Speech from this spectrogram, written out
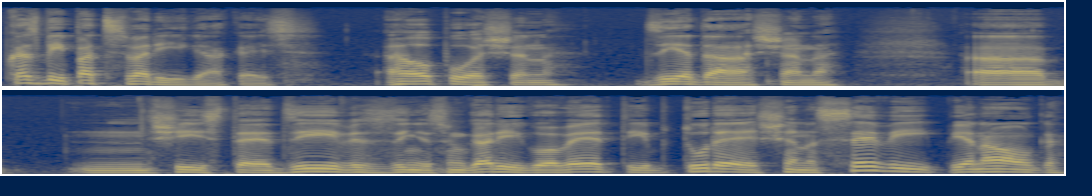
kas bija pats svarīgākais? Elpošana, dziedāšana šīs dzīves ziņas un garīgo vērtību turēšana sevī, vienalga,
